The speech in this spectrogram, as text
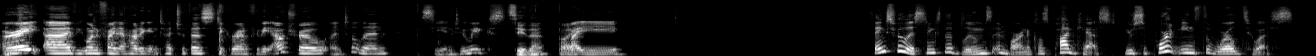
All right. Uh, if you want to find out how to get in touch with us, stick around for the outro. Until then, see you in two weeks. See you then. Bye. Bye. Thanks for listening to the Blooms and Barnacles podcast. Your support means the world to us.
